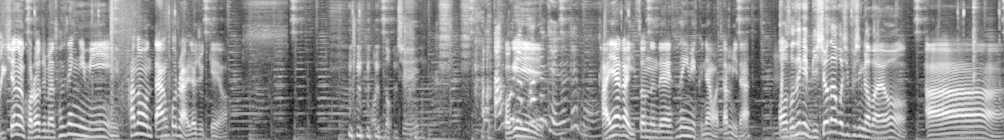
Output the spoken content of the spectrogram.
미션을 걸어주면 선생님이 파놓은 땅굴을 알려줄게요 어림도 없지. 뭐 땅굴에 거기- 파면 되는데 뭐. 다이아가 있었는데 선생님이 그냥 왔답니다 어 선생님 미션 하고 싶으신가 봐요 아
